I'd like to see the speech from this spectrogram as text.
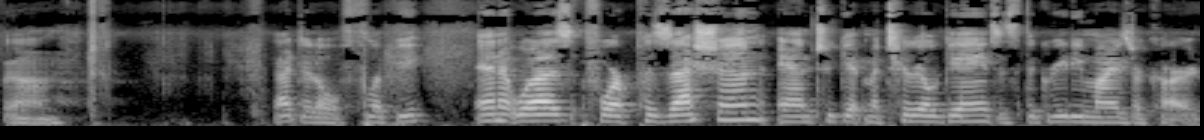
Boom. That did old flippy. And it was for possession and to get material gains. It's the greedy miser card.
